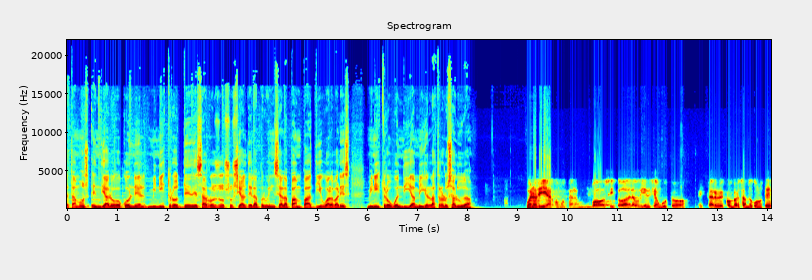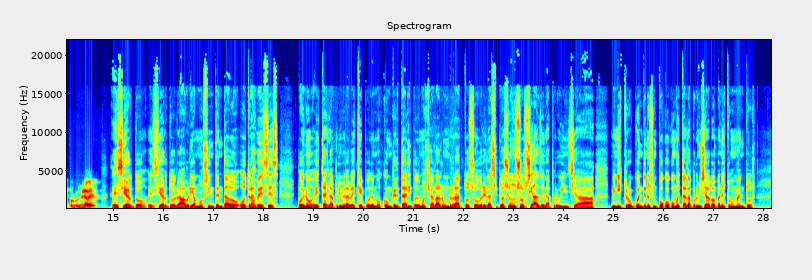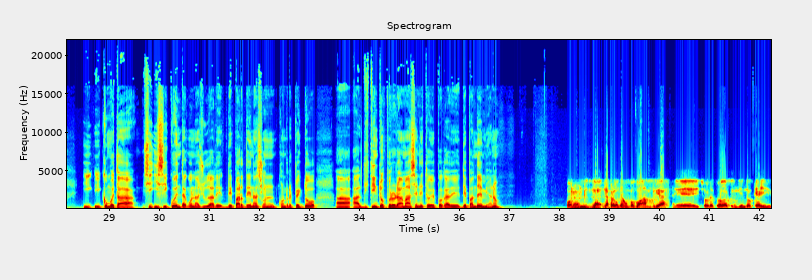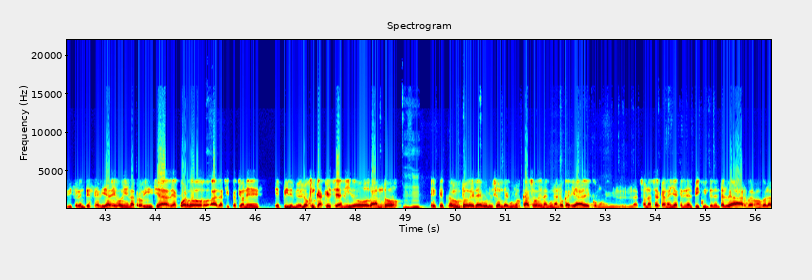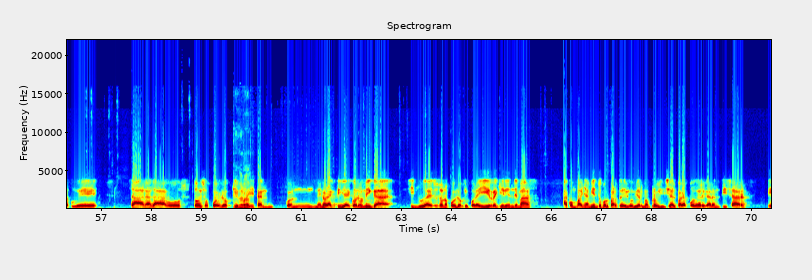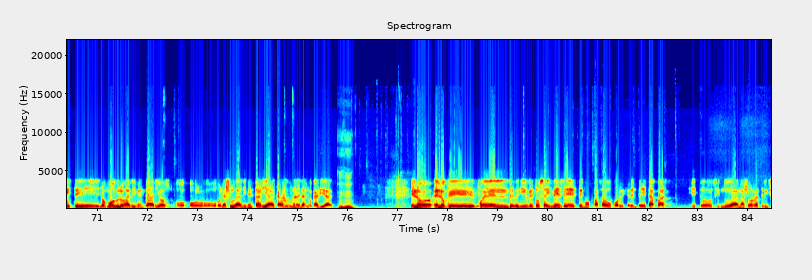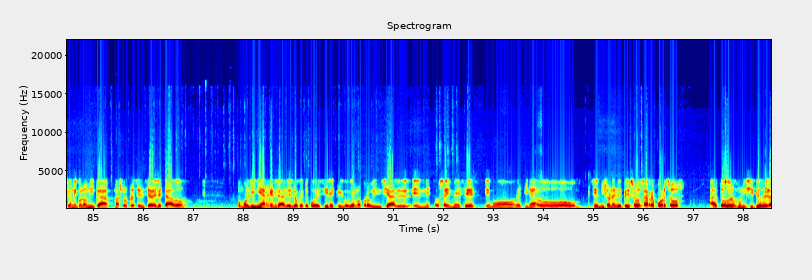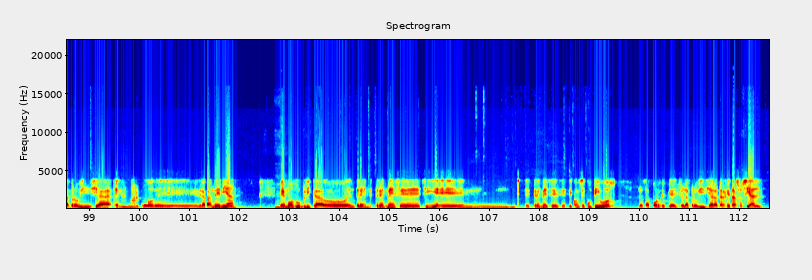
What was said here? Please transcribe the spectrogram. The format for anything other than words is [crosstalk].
Ya estamos en diálogo con el ministro de Desarrollo Social de la provincia de La Pampa, Diego Álvarez. Ministro, buen día. Miguel Lastra lo saluda. Buenos días, ¿cómo están vos y toda la audiencia? Un gusto estar conversando con ustedes por primera vez. Es cierto, es cierto, lo habríamos intentado otras veces. Bueno, esta es la primera vez que podemos concretar y podemos charlar un rato sobre la situación social de la provincia. Ministro, cuéntenos un poco cómo está la provincia de La Pampa en estos momentos y, cómo está, sí, y si cuenta con la ayuda de, parte de Nación con respecto a, distintos programas en esta época de, pandemia, ¿no? Bueno, la, pregunta es un poco amplia, eh, sobre todo atendiendo que hay diferentes realidades hoy en la provincia de acuerdo a las situaciones epidemiológicas que se han ido dando, este producto de la evolución de algunos casos en algunas localidades, como en la zona cercana a General Pico, Intendente Alvear, Bernardo Larrudé, Sara, Lagos, todos esos pueblos que por ahí están con menor actividad económica, sin duda esos son los pueblos que por ahí requieren de más acompañamiento por parte del gobierno provincial para poder garantizar este, los módulos alimentarios o, la ayuda alimentaria a cada una de las localidades. en, lo, en lo que fue el devenir de estos seis meses, hemos pasado por diferentes etapas. Esto, sin duda, mayor restricción económica, mayor presencia del Estado, como líneas generales, lo que te puedo decir es que el gobierno provincial en estos seis meses hemos destinado 100 millones de pesos a refuerzos a todos los municipios de la provincia en el marco de, la pandemia. Mm. Hemos duplicado en tres, tres meses eh, tres meses este, consecutivos los aportes que ha hecho la provincia a la tarjeta social.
